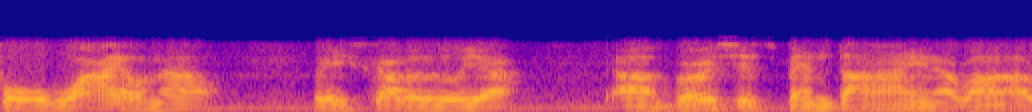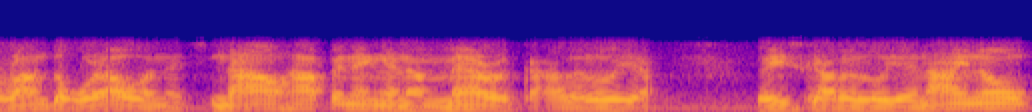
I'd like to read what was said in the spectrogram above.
for a while now. Praise God, hallelujah. Uh, birds has been dying around around the world, and it's now happening in America. Hallelujah. Praise God, hallelujah. And I know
